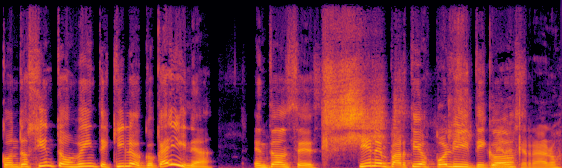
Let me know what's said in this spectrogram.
con 220 kilos de cocaína. Entonces, tienen partidos Mira, políticos, qué raro.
